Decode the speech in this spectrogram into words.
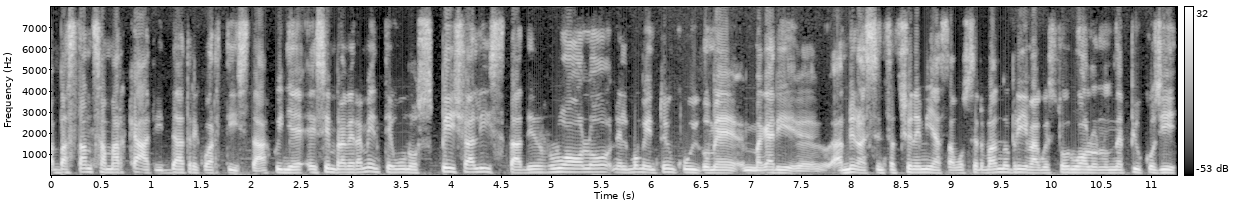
abbastanza marcati da trequartista, quindi è, sembra veramente uno specialista del ruolo nel momento in cui, come magari eh, almeno la sensazione mia stavo osservando prima, questo ruolo non è più così,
